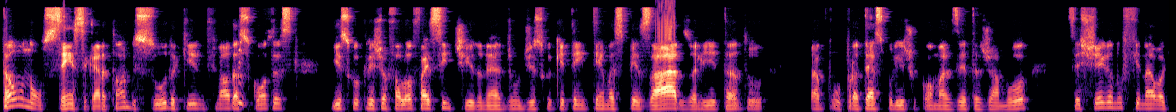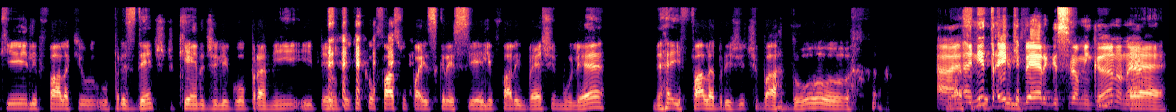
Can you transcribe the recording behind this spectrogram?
tão nonsense, cara, tão absurda que no final das contas isso que o Christian falou faz sentido, né? De um disco que tem temas pesados ali, tanto o protesto político como as letras de amor. Você chega no final aqui, ele fala que o, o presidente de Kennedy ligou para mim e perguntou o que, que eu faço para o país crescer. Ele fala investe em mulher, né? E fala Brigitte Bardot. A né? Anitta Ekberg, se não me engano, né? É,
